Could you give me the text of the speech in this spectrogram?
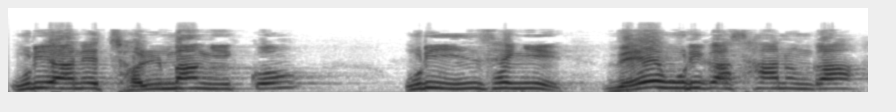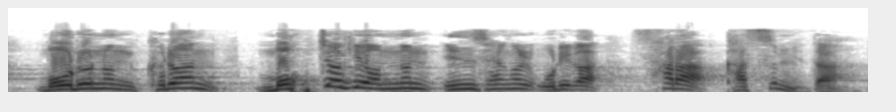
우리 안에 절망이 있고 우리 인생이 왜 우리가 사는가 모르는 그런 목적이 없는 인생을 우리가 살아갔습니다.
